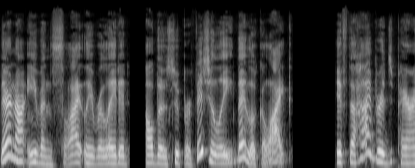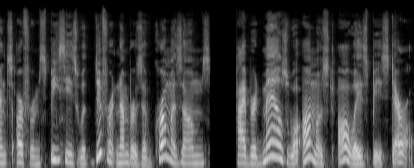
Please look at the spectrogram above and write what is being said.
They're not even slightly related, although superficially they look alike. If the hybrid's parents are from species with different numbers of chromosomes, hybrid males will almost always be sterile.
